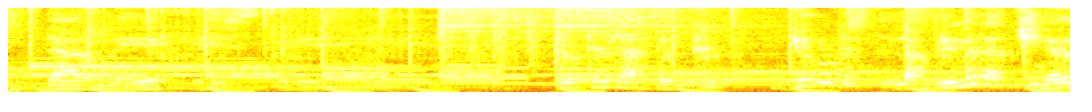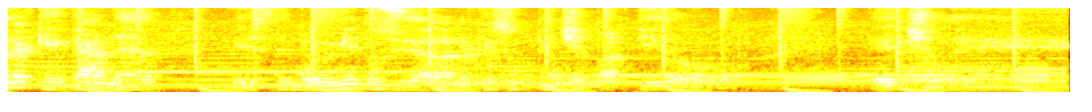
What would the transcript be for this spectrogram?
quitarle este. Creo que es la. creo- yo creo que es la primera chingadera que gana este Movimiento Ciudadano, que es un pinche partido hecho de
